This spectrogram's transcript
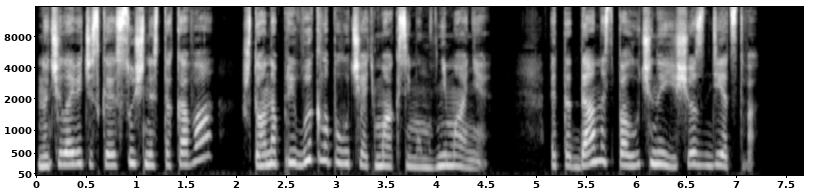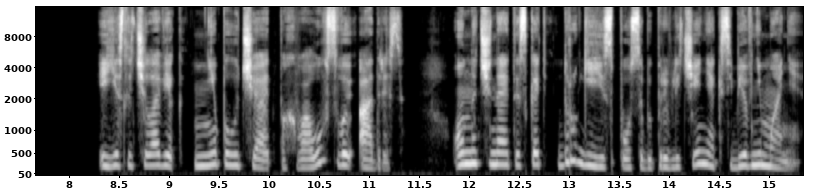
Но человеческая сущность такова, что она привыкла получать максимум внимания. Это данность, полученная еще с детства. И если человек не получает похвалу в свой адрес, он начинает искать другие способы привлечения к себе внимания.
